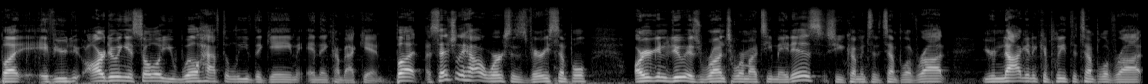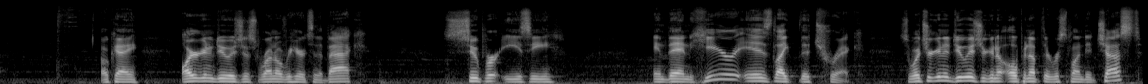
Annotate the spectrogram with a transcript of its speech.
But if you are doing it solo, you will have to leave the game and then come back in. But essentially, how it works is very simple. All you're going to do is run to where my teammate is. So you come into the Temple of Rot. You're not going to complete the Temple of Rot. Okay. All you're going to do is just run over here to the back. Super easy. And then here is like the trick. So what you're going to do is you're going to open up the resplendent chest.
